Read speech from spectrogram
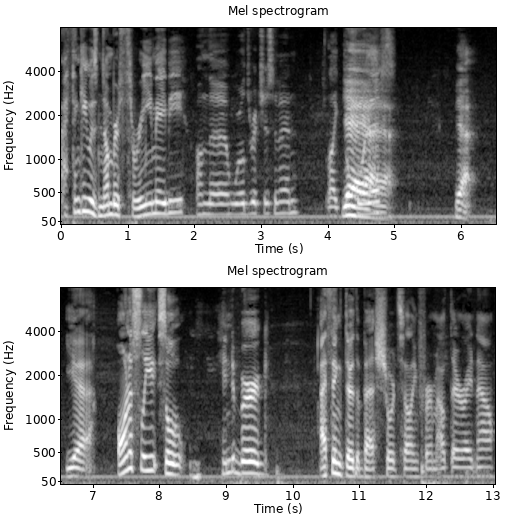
I think he was number three, maybe on the world's richest event. Like Yeah, yeah, this? yeah. Yeah. Honestly, so Hindenburg, I think they're the best short selling firm out there right now.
